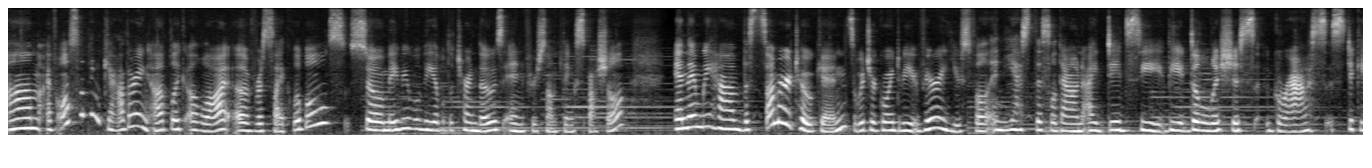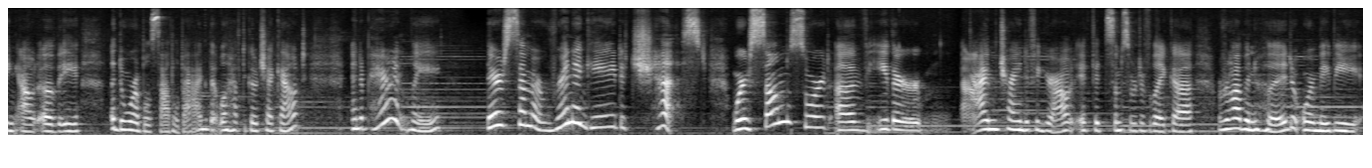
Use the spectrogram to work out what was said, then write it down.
Um, I've also been gathering up like a lot of recyclables, so maybe we'll be able to turn those in for something special. And then we have the summer tokens, which are going to be very useful. And yes, Thistledown, I did see the delicious grass sticking out of a adorable saddlebag that we'll have to go check out. And apparently, there's some renegade chest where some sort of either I'm trying to figure out if it's some sort of like a Robin Hood or maybe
